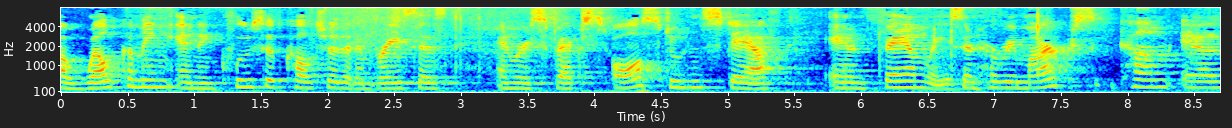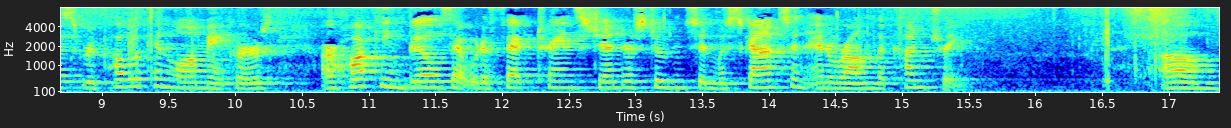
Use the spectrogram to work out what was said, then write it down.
a welcoming and inclusive culture that embraces and respects all students, staff, and families. And her remarks come as Republican lawmakers are hawking bills that would affect transgender students in Wisconsin and around the country. Um,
